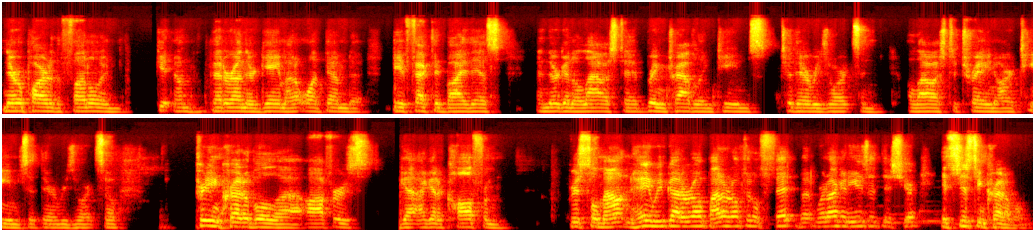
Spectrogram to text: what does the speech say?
narrow part of the funnel and getting them better on their game. I don't want them to be affected by this. And they're going to allow us to bring traveling teams to their resorts and allow us to train our teams at their resorts. So pretty incredible uh, offers. I got, I got a call from Bristol Mountain. Hey, we've got a rope. I don't know if it'll fit, but we're not going to use it this year. It's just incredible.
